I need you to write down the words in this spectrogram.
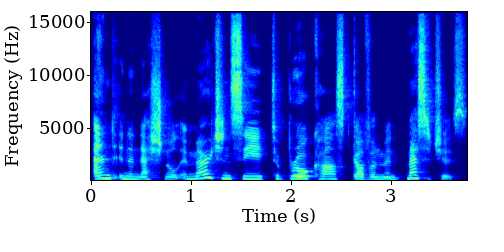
and in a national emergency to broadcast government messages.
